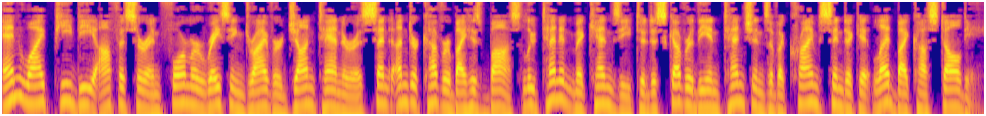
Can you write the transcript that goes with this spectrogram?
NYPD officer and former racing driver John Tanner is sent undercover by his boss Lieutenant McKenzie to discover the intentions of a crime syndicate led by Castaldi.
